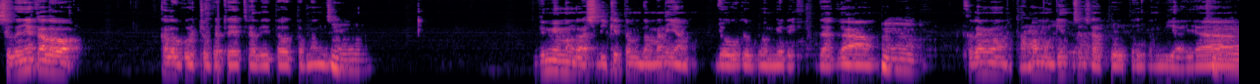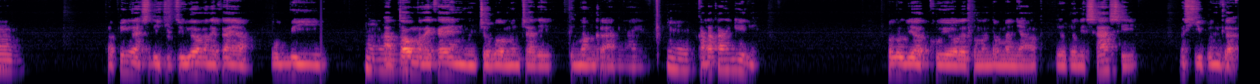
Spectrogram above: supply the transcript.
sebenarnya kalau kalau gue coba cari cari tahu teman sih hmm. jadi memang nggak sedikit teman-teman yang jauh lebih memilih dagang Hmm. karena memang pertama mungkin salah satu tentang biaya Hmm. tapi nggak sedikit juga mereka yang hobi Hmm. atau mereka yang mencoba mencari kebanggaan lain Hmm. karena kan gini perlu diakui oleh teman-teman yang organisasi meskipun nggak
